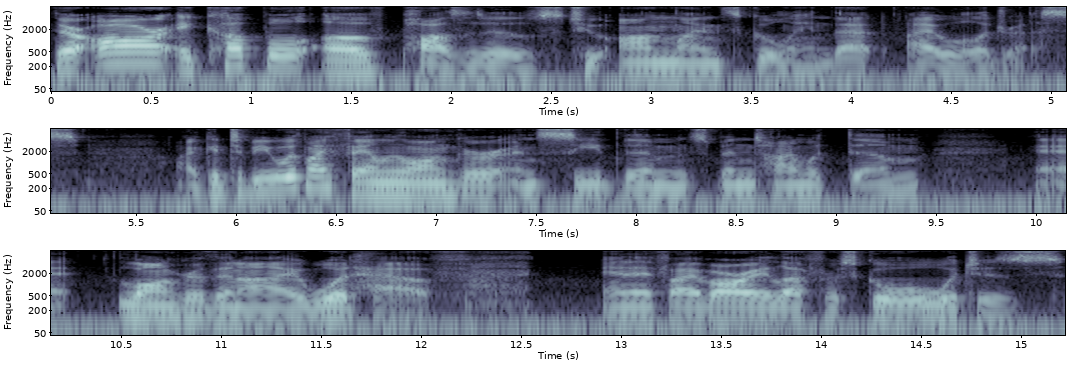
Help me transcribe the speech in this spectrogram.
There are a couple of positives to online schooling that I will address. I get to be with my family longer and see them and spend time with them eh, longer than I would have. And if I've already left for school, which is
